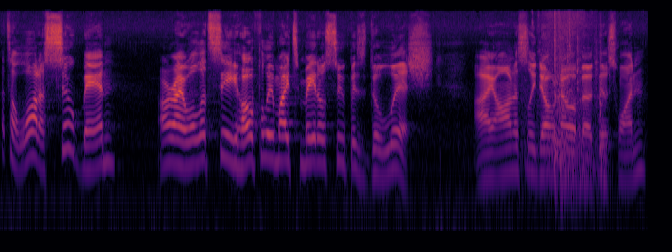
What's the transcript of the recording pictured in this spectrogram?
That's a lot of soup, man. All right, well, let's see. Hopefully my tomato soup is delish. I honestly don't know about this one.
